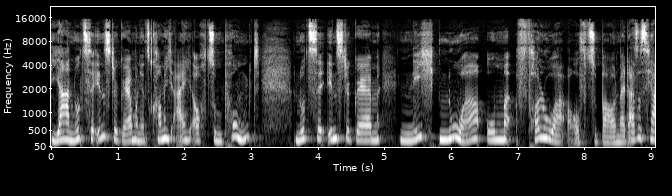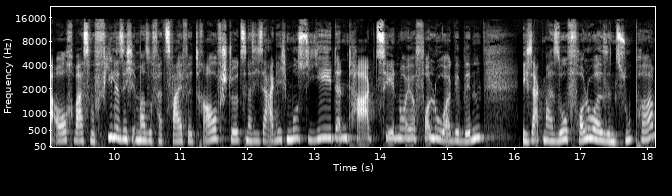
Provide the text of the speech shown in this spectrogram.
ja, nutze Instagram und jetzt komme ich eigentlich auch zum Punkt, nutze Instagram nicht nur, um Follower aufzubauen, weil das ist ja auch was, wo viele sich immer so verzweifelt draufstürzen, dass ich sage, ich muss jeden Tag zehn neue Follower gewinnen. Ich sag mal so, Follower sind super.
